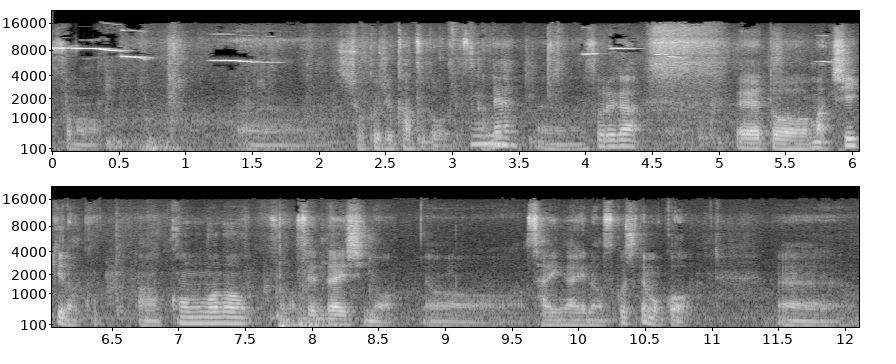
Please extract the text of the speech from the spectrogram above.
その、植樹活動ですかね、うん。それが、えーとまあ、地域の今後のその仙台市の災害の少しでもこう、えー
